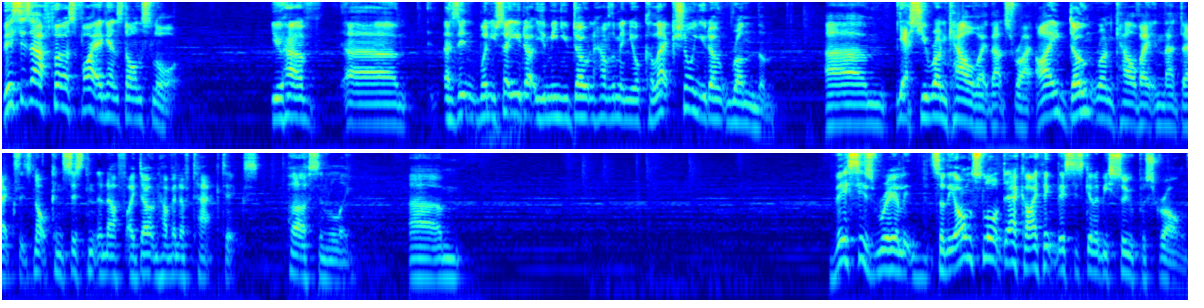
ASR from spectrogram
This is our first fight against Onslaught. You have, um, as in when you say you don't, you mean you don't have them in your collection or you don't run them. Um, yes, you run Calveit, that's right. I don't run Calveit in that deck it's not consistent enough. I don't have enough tactics, personally. Um, this is really... So the Onslaught deck, I think this is going to be super strong.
